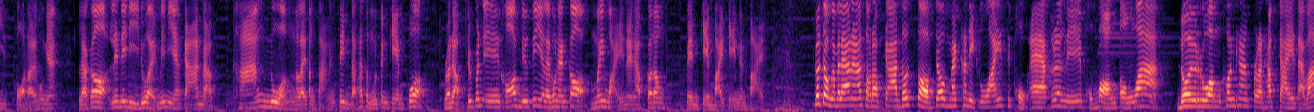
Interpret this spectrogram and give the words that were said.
e-sport อะไรพวกนี้แล้วก็เล่นได้ดีด้วยไม่มีอาการแบบค้างหน่วงอะไรต่างๆ ทั้งสิ้น แต่ถ้าสมมติเป็นเกมพวกระดับ Triple A Call of Duty อะไรพวกนั้นก็ไม่ไหวนะครับ ก็ต้องเป็นเกม by เกมกันไป ก็จบกันไปแล้วนะครับสำหรับการทดสอบเจ้า Mechanic Light 16 Air เครื่องนี้ผมบอกตรงว่า โดยรวมค่อนข้างประทับใจแต่ว่า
